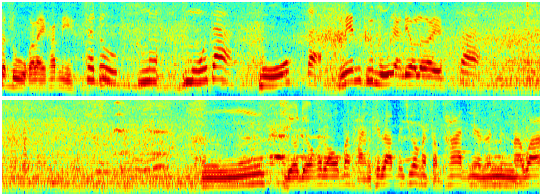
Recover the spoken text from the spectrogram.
กระดูกอะไรครับนี่ กระดูกเนื้อหมูจ้ะ หมูจ้ะเน้นคือหมูอย่างเดียวเลยจ้ะอืมเดี๋ยวเดี๋ยวเรามาถามเคล็ดลับในช่วงการสัมภาษณ์เนี่ยนิดนึงนะว่า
